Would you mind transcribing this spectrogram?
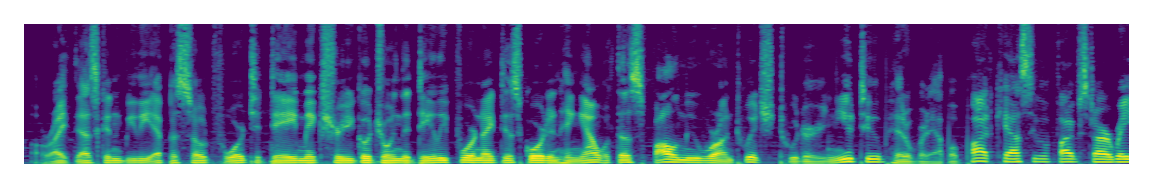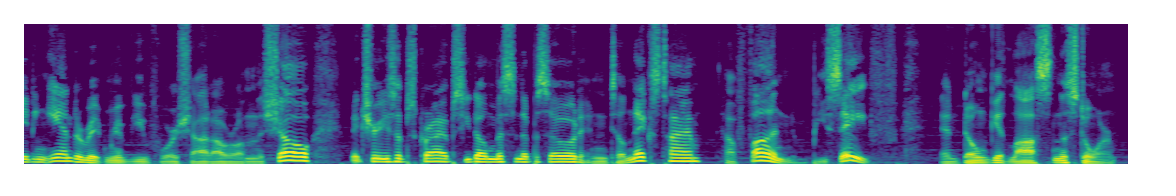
All right, that's going to be the episode for today. Make sure you go join the daily Fortnite Discord and hang out with us. Follow me over on Twitch, Twitter, and YouTube. Head over to Apple Podcasts, leave a five star rating and a written review for a shout out on the show. Make sure you subscribe so you don't miss an episode. And until next time, have fun, be safe, and don't get lost in the storm.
